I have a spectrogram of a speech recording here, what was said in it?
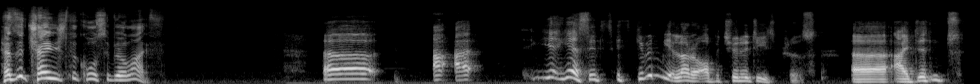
Has it changed the course of your life? Uh, I, I, yeah, yes, it's, it's given me a lot of opportunities, Bruce. Uh, I didn't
